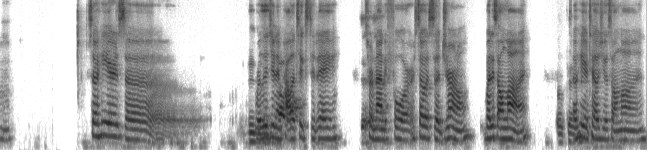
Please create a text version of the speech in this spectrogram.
Mm. So here's uh religion and politics today. From ninety-four, so it's a journal, but it's online. Okay. So here it tells you it's online.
